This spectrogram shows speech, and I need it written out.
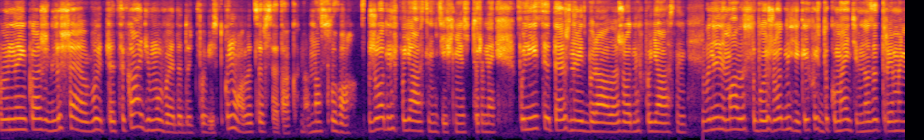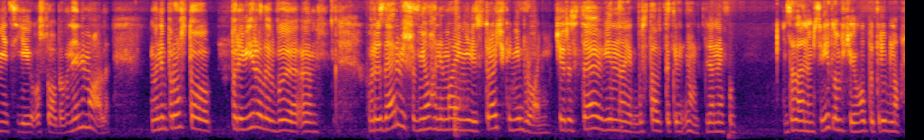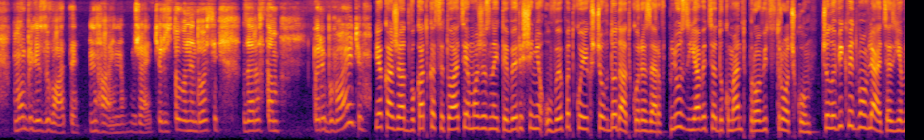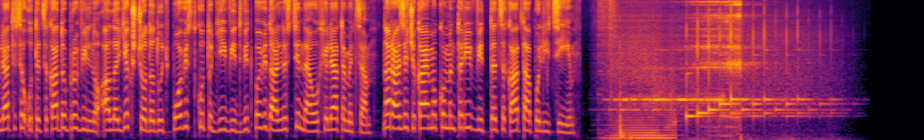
Вони кажуть, лише в ТЦК йому видадуть повістку. Ну але це все так на, на словах. Жодних пояснень з їхньої сторони. Поліція теж не відбирала жодних пояснень. Вони не мали з собою жодних якихось документів на затримання цієї особи. Вони не мали. Вони просто перевірили в, е, в резерві, що в нього немає ні відстрочки, ні броні. Через це він е, якби став таким ну, для них зеленим світлом, що його потрібно мобілізувати негайно вже. Через то вони досі зараз там перебувають. Як каже адвокатка, ситуація може знайти вирішення у випадку, якщо в додатку резерв плюс з'явиться документ про відстрочку. Чоловік відмовляється з'являтися у ТЦК добровільно, але якщо дадуть повістку, тоді від відповідальності не ухилятиметься. Наразі чекаємо коментарів від ТЦК та поліції.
